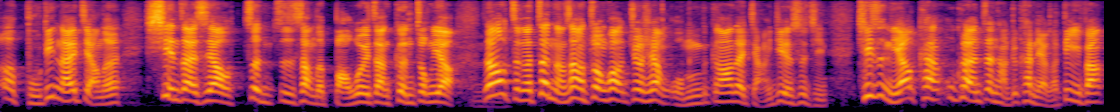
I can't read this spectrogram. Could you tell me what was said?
呃普丁来讲呢，现在是要政治上的保卫战更重要。然后整个战场上的状况，就像我们刚刚在讲一件事情，其实你要看乌克兰战场，就看两个地方，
